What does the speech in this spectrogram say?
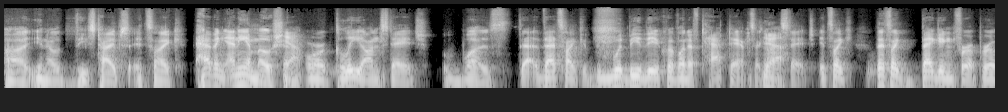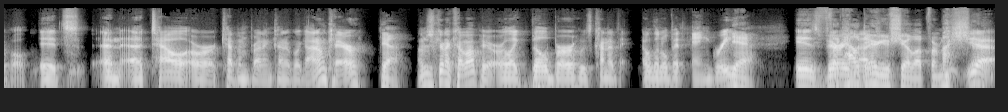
uh you know these types it's like having any emotion Yeah. or glee on stage was that, that's like would be the equivalent of tap dancing Yeah. on stage. It's like that's like begging for approval. It's an a uh, Tell or Kevin Brennan kind of like I don't care. Yeah, I'm just gonna come up here, or like Bill Burr, who's kind of a little bit angry. yeah. is very like, how much- dare you show up for my show? Yeah,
